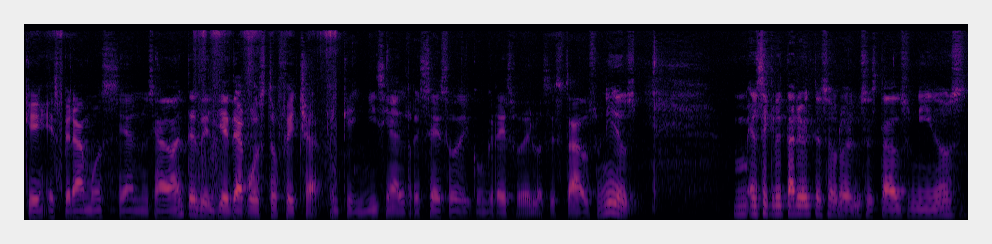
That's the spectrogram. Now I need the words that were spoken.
que esperamos sea anunciado antes del 10 de agosto, fecha en que inicia el receso del Congreso de los Estados Unidos. El secretario del Tesoro de los Estados Unidos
